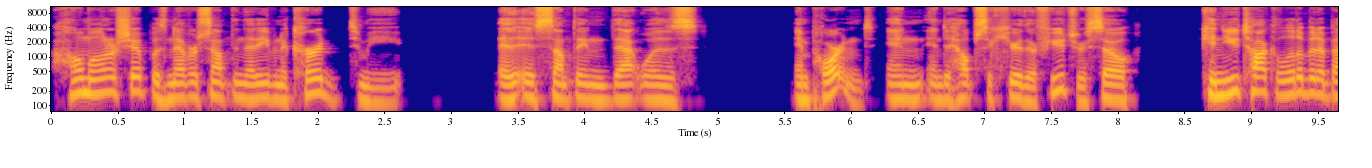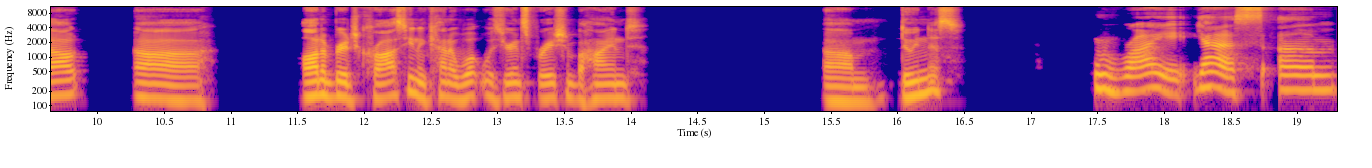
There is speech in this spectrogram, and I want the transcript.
home ownership was never something that even occurred to me as something that was important and and to help secure their future so can you talk a little bit about uh autumn bridge crossing and kind of what was your inspiration behind um doing this Right. Yes. Um,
